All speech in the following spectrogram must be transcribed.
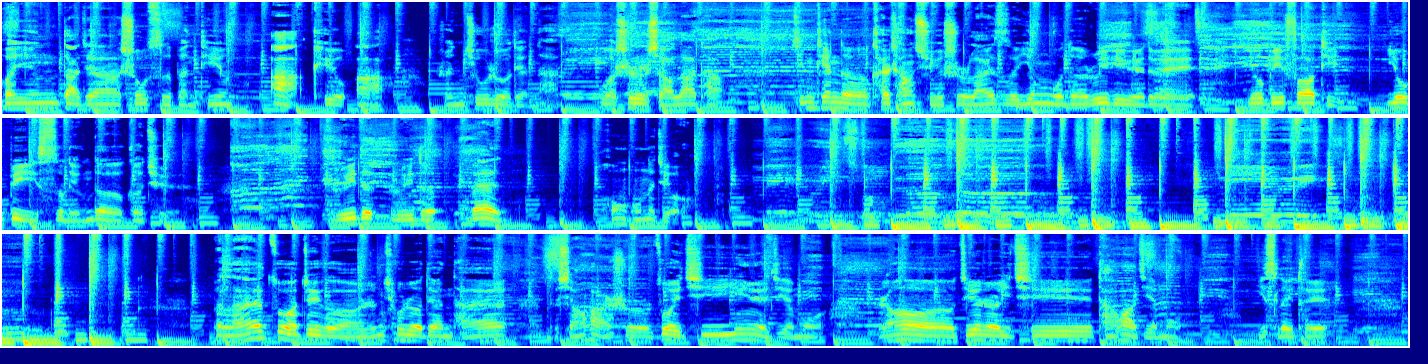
欢迎大家收视本听 RQR 人秋热电台，我是小邋遢。今天的开场曲是来自英国的 Reggae 乐队 UB40 UB 四零的歌曲《Red Red Wine》红红的酒。本来做这个人秋热电台的想法是做一期音乐节目，然后接着一期谈话节目，以此类推。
